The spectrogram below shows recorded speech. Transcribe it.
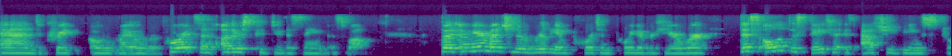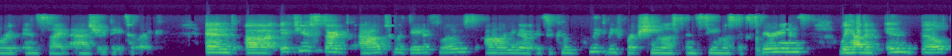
and create own, my own reports, and others could do the same as well. But Amir mentioned a really important point over here where this all of this data is actually being stored inside Azure Data Lake. And uh, if you start out with data flows, um, you know, it's a completely frictionless and seamless experience. We have an inbuilt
